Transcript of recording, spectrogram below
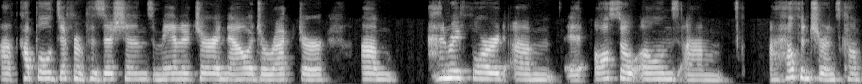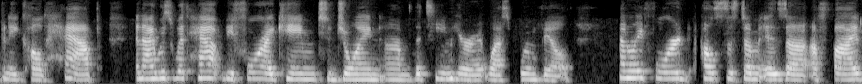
a couple different positions, a manager and now a director. Um, Henry Ford um, also owns um, a health insurance company called HAP, and I was with HAP before I came to join um, the team here at West Bloomfield. Henry Ford Health System is a, a five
